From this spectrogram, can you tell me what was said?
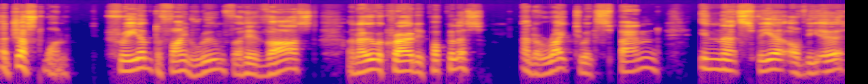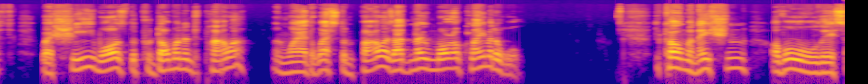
a just one freedom to find room for her vast and overcrowded populace, and a right to expand in that sphere of the earth where she was the predominant power and where the Western powers had no moral claim at all. The culmination of all this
